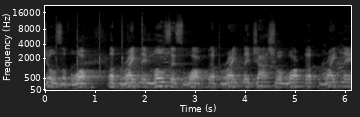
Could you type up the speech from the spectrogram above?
Joseph walked uprightly. Moses walked uprightly. Joshua walked uprightly.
